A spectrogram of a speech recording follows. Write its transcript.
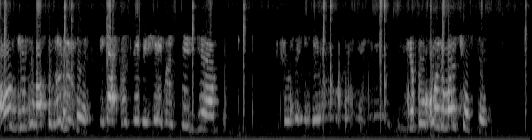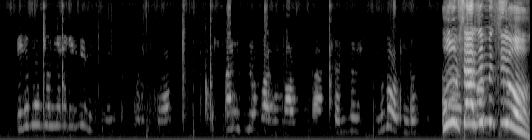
Al gözüm attım kimse. Bir dakika size bir şey göstereceğim. Yapın koydum hadi çözdü. Benim olduğum yere gelir misiniz? Hangi blok var bunun altında? Bunun altında. Oğlum şarjım bitiyor.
